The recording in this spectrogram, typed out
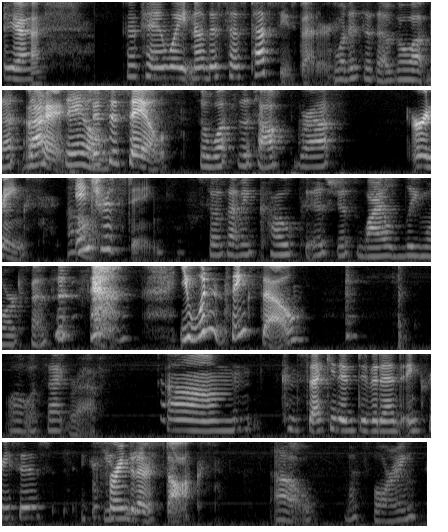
Yes. Okay, wait, no, this says Pepsi's better. What is it though? Go up. That's that's okay, sales. this is sales. So what's the top graph? Earnings. Oh. Interesting. So does that mean Coke is just wildly more expensive? you wouldn't think so. Well, what's that graph? Um, consecutive dividend increases Excuse referring to their stocks. Oh, that's boring.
